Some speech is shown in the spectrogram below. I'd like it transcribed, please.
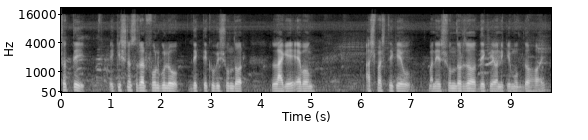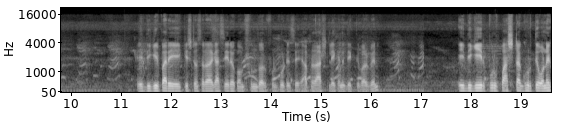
সত্যি এই কৃষ্ণচূড়ার ফুলগুলো দেখতে খুবই সুন্দর লাগে এবং আশপাশ থেকেও মানে সৌন্দর্য দেখে অনেকে মুগ্ধ হয়। এই দিঘির পারে এই কৃষ্ণচূড়ার গাছে এরকম সুন্দর ফুল ফুটেছে। আপনারা আসলে এখানে দেখতে পারবেন। এই দিঘির পুরো পাশটা ঘুরতে অনেক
